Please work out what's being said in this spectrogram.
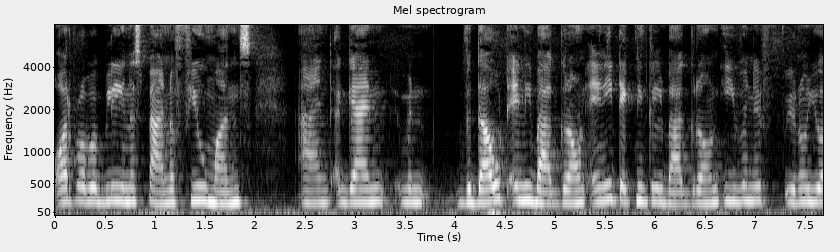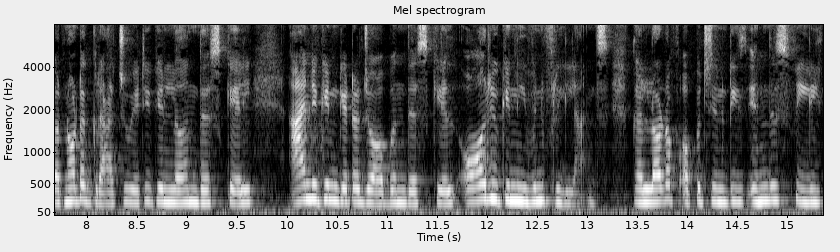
or probably in a span of few months. And again without any background any technical background even if you know you are not a graduate you can learn this skill and you can get a job on this skill or you can even freelance. There are a lot of opportunities in this field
